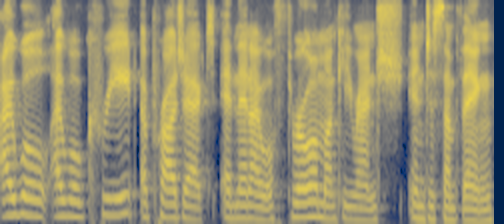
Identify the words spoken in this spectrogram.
I will I will create a project and then I will throw a monkey wrench into something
